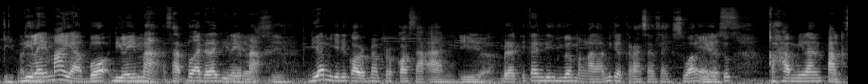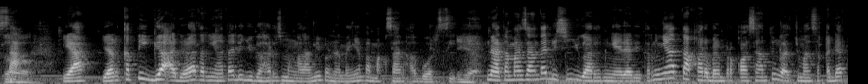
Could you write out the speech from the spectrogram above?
Ih, padahal- dilema ya, Bo, dilema. Satu adalah dilema. Iya. Dia menjadi korban perkosaan. Iya. Berarti kan dia juga mengalami kekerasan seksual Yes. yaitu kehamilan paksa. Betul. Ya, yang ketiga adalah ternyata dia juga harus mengalami namanya pemaksaan aborsi. Iya. Nah, teman santai di sini juga harus menyadari ternyata korban perkosaan tuh nggak cuma sekedar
